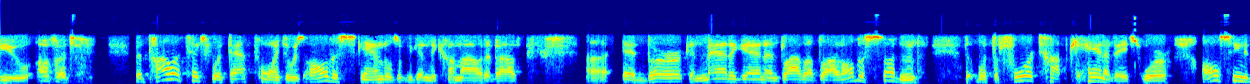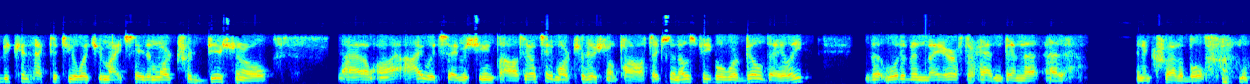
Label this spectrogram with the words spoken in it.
view of it, the politics were at that point, there was all the scandals that began to come out about uh, Ed Burke and Madigan and blah, blah, blah. And all of a sudden, what the four top candidates were all seemed to be connected to what you might say the more traditional I, I would say machine politics. I'd say more traditional politics. And those people were Bill Daley, that would have been mayor if there hadn't been a, a, an incredible, which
